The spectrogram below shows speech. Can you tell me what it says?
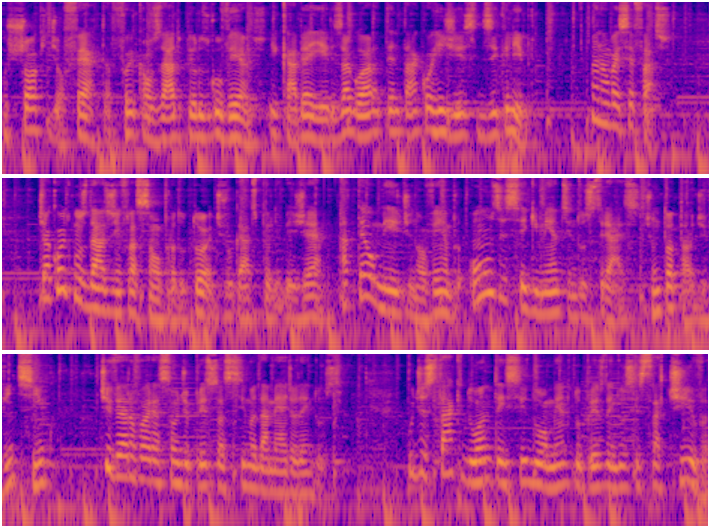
O choque de oferta foi causado pelos governos e cabe a eles agora tentar corrigir esse desequilíbrio. Mas não vai ser fácil. De acordo com os dados de inflação ao produtor divulgados pelo IBGE, até o mês de novembro, 11 segmentos industriais, de um total de 25, tiveram variação de preços acima da média da indústria. O destaque do ano tem sido o aumento do preço da indústria extrativa,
